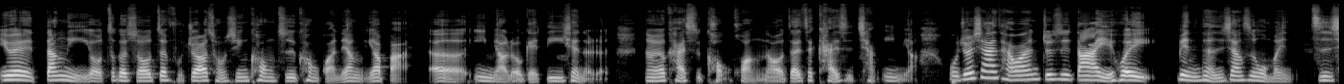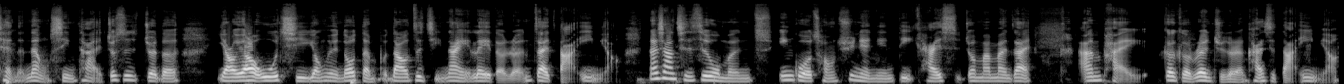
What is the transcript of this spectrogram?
因为当你有这个时候，政府就要重新控制控管量，要把呃疫苗留给第一线的人，然后又开始恐慌，然后再再开始抢疫苗。我觉得现在台湾就是大家也会变成像是我们之前的那种心态，就是觉得遥遥无期，永远都等不到自己那一类的人在打疫苗。那像其实我们英国从去年年底开始就慢慢在安排各个 range 的人开始打疫苗。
